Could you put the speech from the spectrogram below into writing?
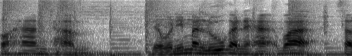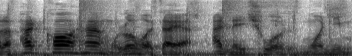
ก็ห้ามทำเดี๋ยววันนี้มารู้กันนะฮะว่าสารพัดข้อห้ามของโรคหัวใจอะอันไหนชัวร์หรือมั่วนิ่ม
